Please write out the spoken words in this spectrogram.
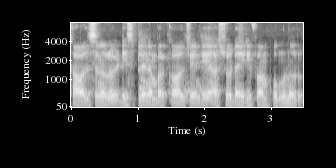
కావాల్సిన డిస్ప్లే నెంబర్ కాల్ చేయండి. అసు dairy farm Pongunuru.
